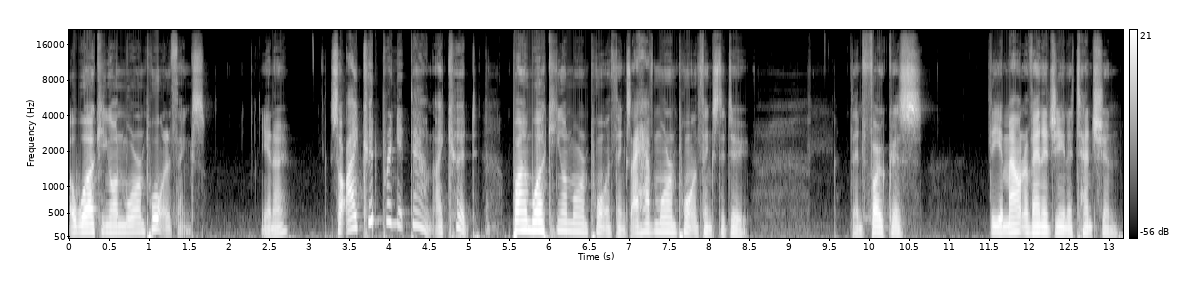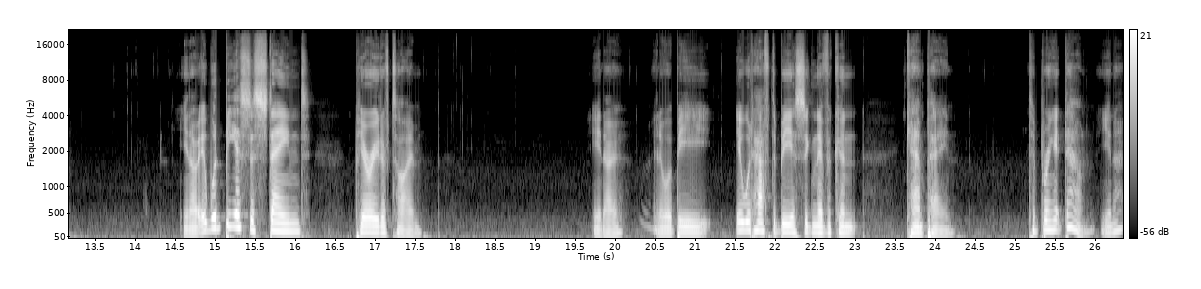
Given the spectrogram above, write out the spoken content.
are working on more important things. You know? So I could bring it down. I could. But I'm working on more important things. I have more important things to do than focus the amount of energy and attention. You know, it would be a sustained period of time. You know, and it would be it would have to be a significant campaign to bring it down, you know?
